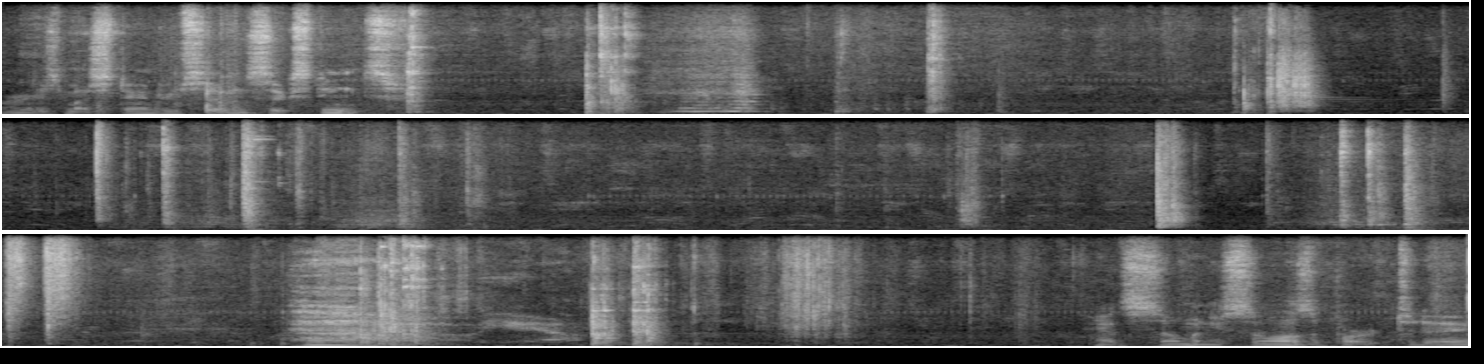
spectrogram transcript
Where is my standard 7 16ths? so many saws apart today.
